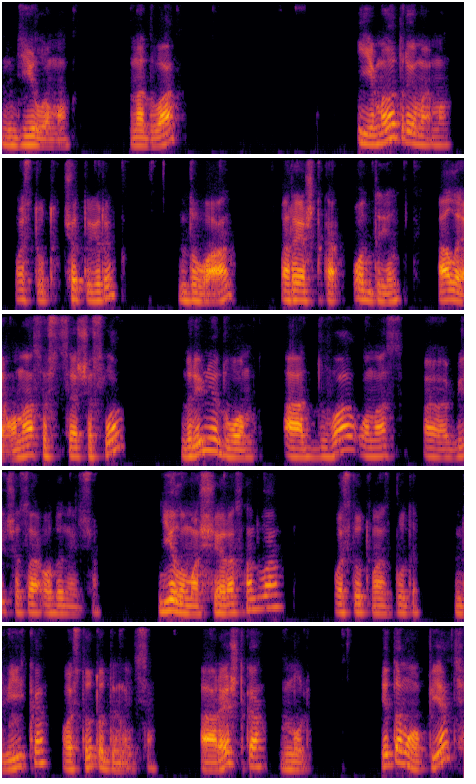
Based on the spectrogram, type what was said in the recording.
ділимо на 2. І ми отримаємо ось тут 4, 2, рештка 1. Але у нас ось це число дорівнює 2, а 2 у нас е, більше за одиницю. Ділимо ще раз на 2. Ось тут у нас буде двійка, ось тут одиниця, а рештка 0. І тому 5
